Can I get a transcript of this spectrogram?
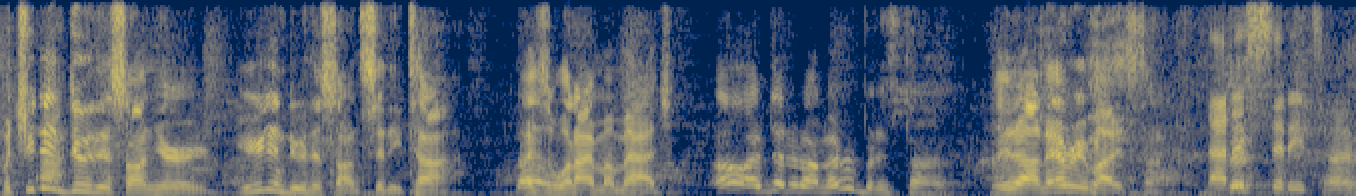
But you didn't do this on your. You didn't do this on city time. Is what I'm imagining. Oh, I did it on everybody's time. You did it on everybody's time. That is city time.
